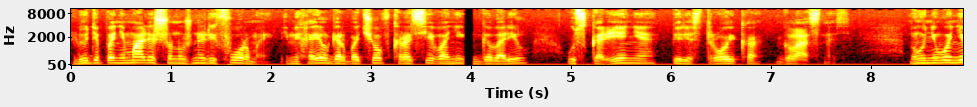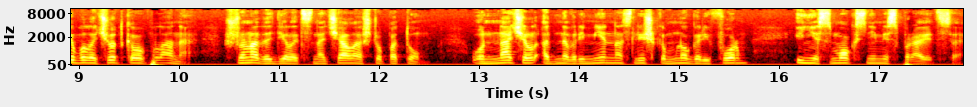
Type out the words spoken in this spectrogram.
Люди понимали, что нужны реформы, и Михаил Горбачев красиво о них говорил – ускорение, перестройка, гласность. Но у него не было четкого плана, что надо делать сначала, а что потом. Он начал одновременно слишком много реформ и не смог с ними справиться.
